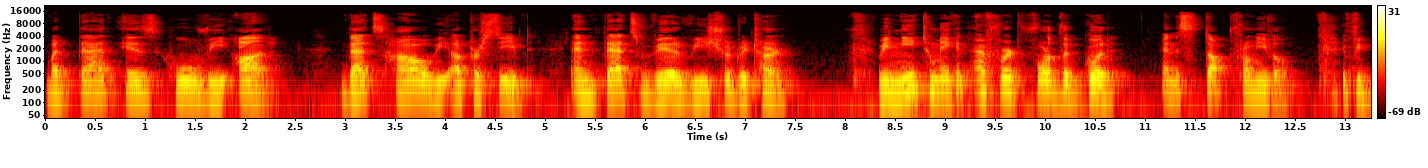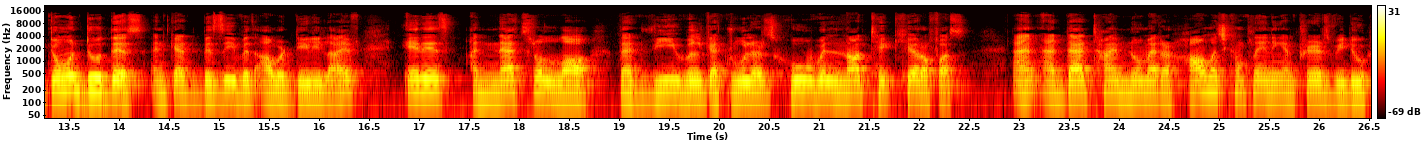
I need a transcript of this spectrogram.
but that is who we are. That's how we are perceived, and that's where we should return. We need to make an effort for the good and stop from evil. If we don't do this and get busy with our daily life, it is a natural law that we will get rulers who will not take care of us. And at that time, no matter how much complaining and prayers we do,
